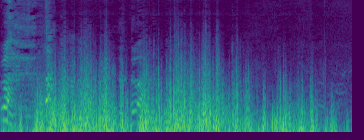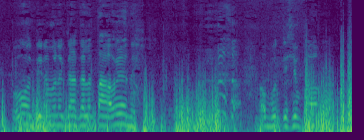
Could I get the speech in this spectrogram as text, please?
Oo, oh, hindi naman nagdadalang tao yan eh. Abuntis yung pako.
